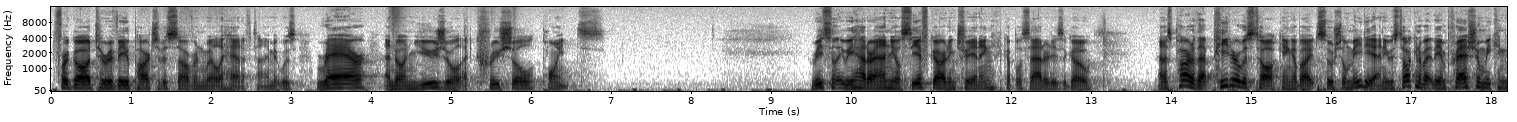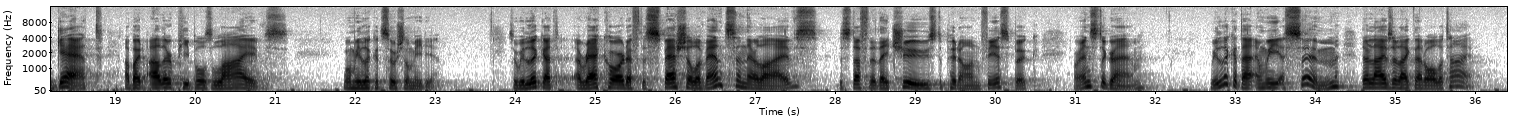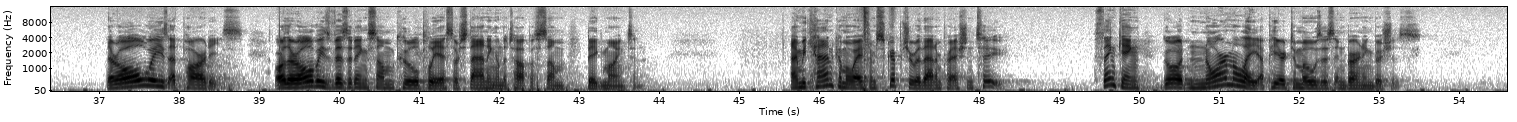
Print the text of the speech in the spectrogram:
for God to reveal parts of his sovereign will ahead of time. It was rare and unusual at crucial points. Recently, we had our annual safeguarding training a couple of Saturdays ago. And as part of that, Peter was talking about social media, and he was talking about the impression we can get about other people's lives when we look at social media. So we look at a record of the special events in their lives the stuff that they choose to put on Facebook or Instagram, we look at that and we assume their lives are like that all the time. They're always at parties, or they're always visiting some cool place or standing on the top of some big mountain. And we can come away from Scripture with that impression too. Thinking God normally appeared to Moses in burning bushes.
